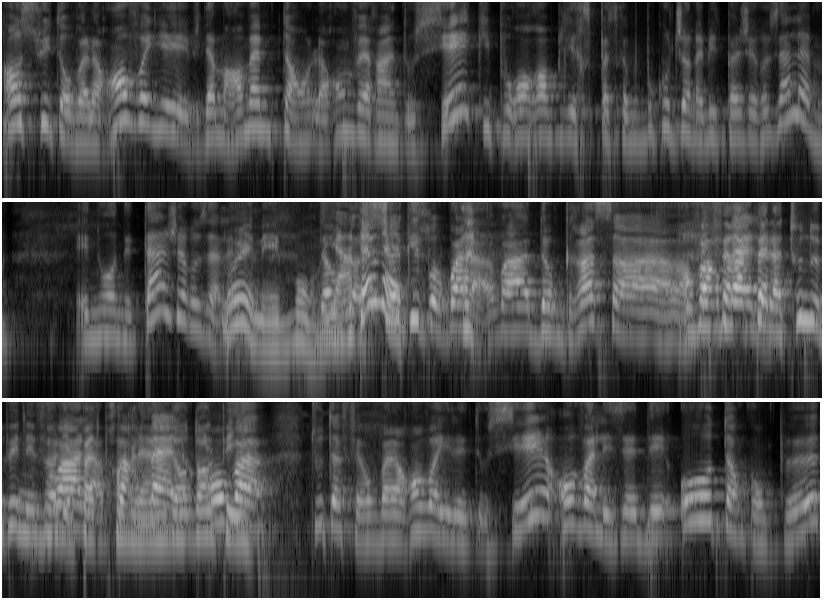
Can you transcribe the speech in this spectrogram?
Ensuite, on va leur envoyer, évidemment, en même temps, on leur enverra un dossier qu'ils pourront remplir, parce que beaucoup de gens n'habitent pas Jérusalem. Et nous, on est à Jérusalem. Oui, mais bon, il y a Donc, Internet. qui voilà, voilà, donc grâce à. On va faire appel à tous nos bénévoles, il n'y a pas Voilà, de problème dans, dans le on pays. va- tout à fait, on va leur envoyer les dossiers, on va les aider autant qu'on peut.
